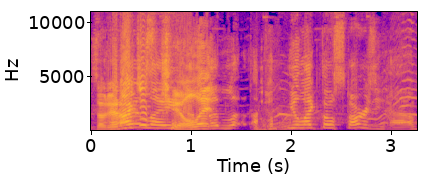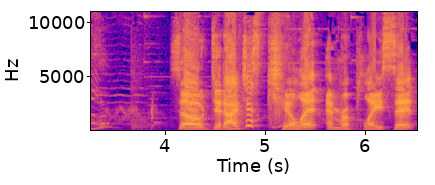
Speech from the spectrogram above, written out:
Actual fuck. so did I just like- kill it? You like those stars you have? So did I just kill it and replace it?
